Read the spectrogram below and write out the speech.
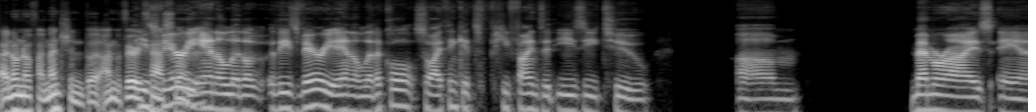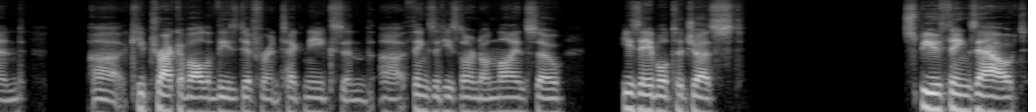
I don't know if i mentioned but i'm a very he's fast very learner. analytical he's very analytical so i think it's he finds it easy to um memorize and uh keep track of all of these different techniques and uh things that he's learned online. So he's able to just spew things out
